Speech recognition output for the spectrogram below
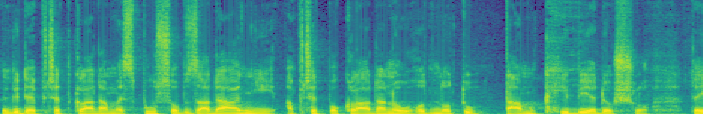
kde předkládáme způsob zadání a předpokládanou hodnotu, tam k chybě došlo. To je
